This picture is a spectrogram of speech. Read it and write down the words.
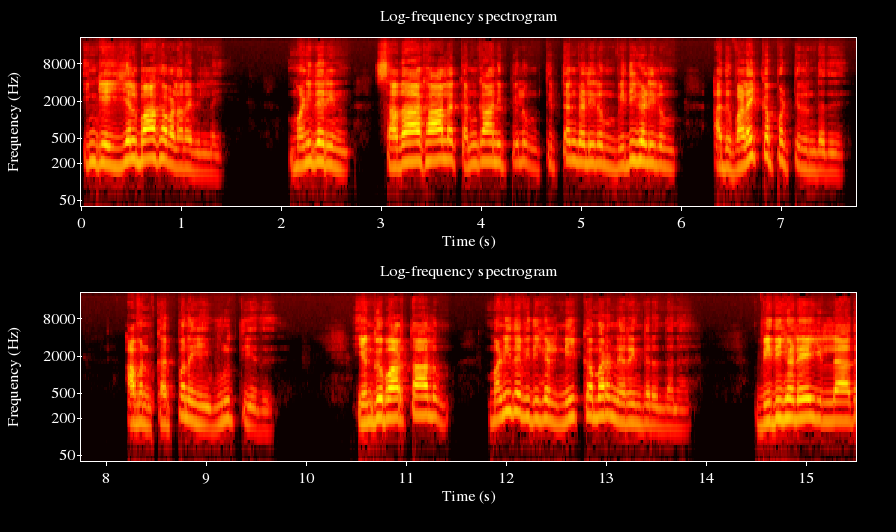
இங்கே இயல்பாக வளரவில்லை. மனிதரின் சதாகால கண்காணிப்பிலும் திட்டங்களிலும் விதிகளிலும் அது வளைக்கப்பட்டிருந்தது. அவன் கற்பனையை உறுத்தியது. எங்கு பார்த்தாலும் மனித விதிகள் நீக்கமர நிறைந்திருந்தன. விதிகளே இல்லாத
